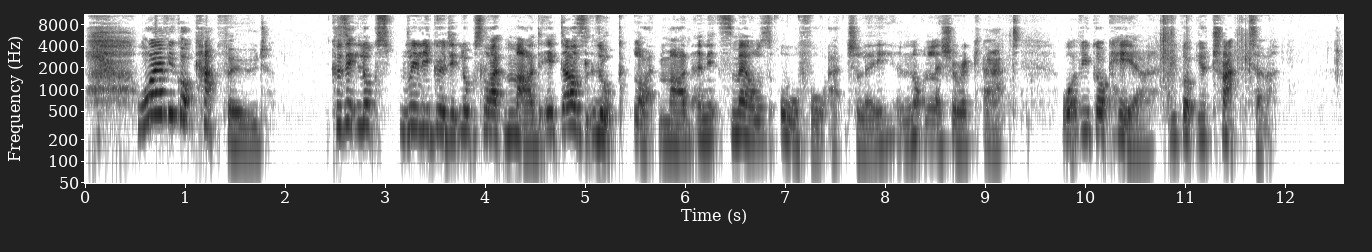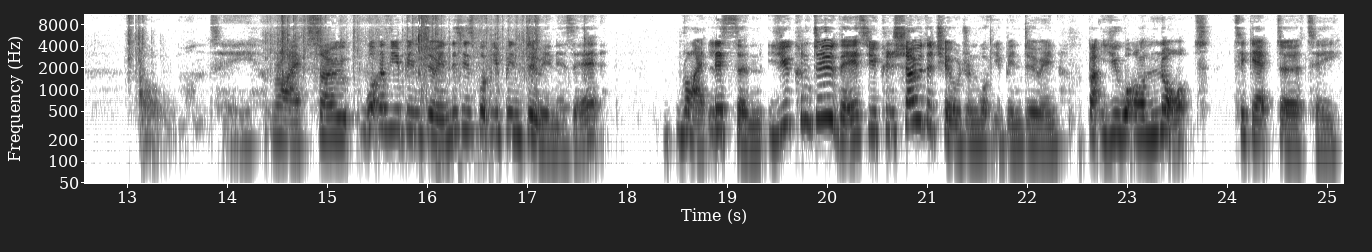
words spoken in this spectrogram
Why have you got cat food? Because it looks really good. It looks like mud. It does look like mud and it smells awful, actually. And not unless you're a cat. What have you got here? You've got your tractor. Oh, Monty. Right, so what have you been doing? This is what you've been doing, is it? right, listen, you can do this, you can show the children what you've been doing, but you are not to get dirty.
